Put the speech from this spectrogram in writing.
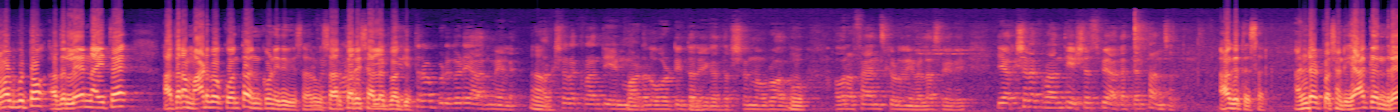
ನೋಡ್ಬಿಟ್ಟು ಅದ್ರಲ್ಲಿ ಐತೆ ಆ ಥರ ಮಾಡಬೇಕು ಅಂತ ಅನ್ಕೊಂಡಿದೀವಿ ಸರ್. ಸರ್ಕಾರಿ ಶಾಲೆ ಬಗ್ಗೆ. ಬಿಡುಗಡೆ ಆದ್ಮೇಲೆ ಅಕ್ಷರ ಕ್ರಾಂತಿ ಏನ್ ಮಾಡಲು ಹೊರಟಿದ್ದಾರೆ? ಈಗ ದರ್ಶನ್ ಅವರು ಹಾಗೂ ಅವರ ಫ್ಯಾನ್ಸ್ಗಳು ನೀವೆಲ್ಲ ಸೇರಿ ಈ ಅಕ್ಷರ ಕ್ರಾಂತಿ ಯಶಸ್ವಿ ಆಗತ್ತೆ ಅಂತ ಅನ್ಸುತ್ತೆ. ಆಗುತ್ತೆ ಸರ್. ಹಂಡ್ರೆಡ್ ಪರ್ಸೆಂಟ್. ಯಾಕಂದ್ರೆ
